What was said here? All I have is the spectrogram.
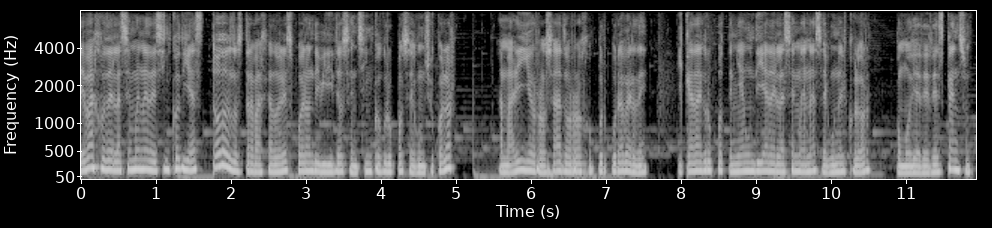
Debajo de la semana de cinco días, todos los trabajadores fueron divididos en cinco grupos según su color: amarillo, rosado, rojo, púrpura, verde, y cada grupo tenía un día de la semana según el color como día de descanso.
